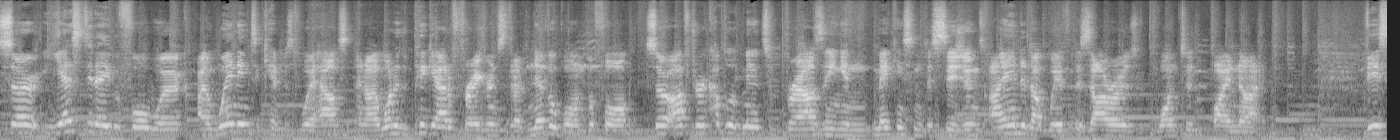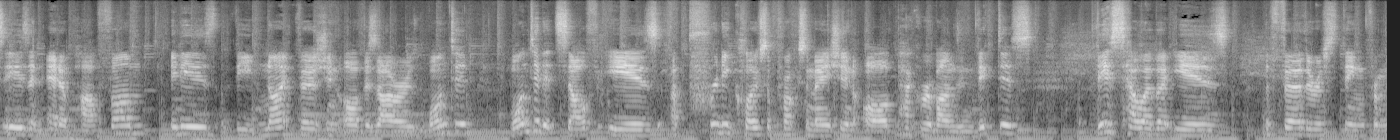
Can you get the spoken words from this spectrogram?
So yesterday before work, I went into Chemist Warehouse and I wanted to pick out a fragrance that I've never worn before. So after a couple of minutes of browsing and making some decisions, I ended up with Azzaro's Wanted by Night. This is an Eau de Parfum. It is the night version of Azzaro's Wanted. Wanted itself is a pretty close approximation of Paco Rabanne's Invictus. This, however, is the furthest thing from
